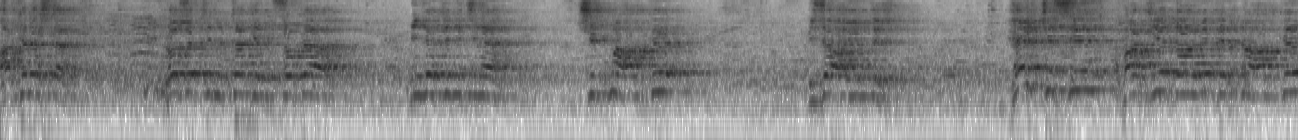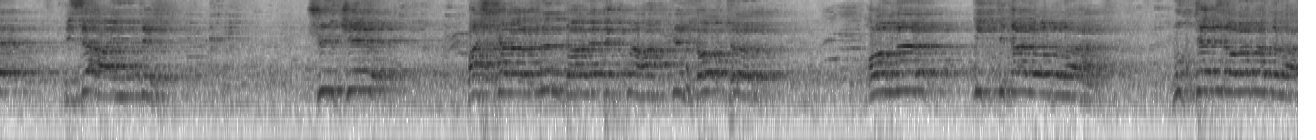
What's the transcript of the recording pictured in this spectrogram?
Arkadaşlar, rozetini takıp sokağa, milletin içine çıkma hakkı bize aittir. Herkesi partiye davet etme hakkı bize aittir. Çünkü başkalarının davet etme hakkı yoktur. Onlar iktidar oldular. Muktedir olamadılar.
